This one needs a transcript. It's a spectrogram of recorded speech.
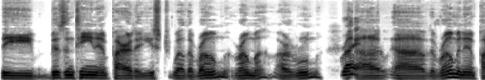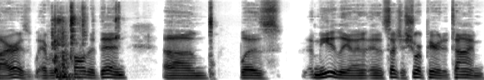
the Byzantine Empire, the East well the Rome Roma or Rome right. uh, uh, the Roman Empire, as everyone called it then, um, was immediately in, in such a short period of time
